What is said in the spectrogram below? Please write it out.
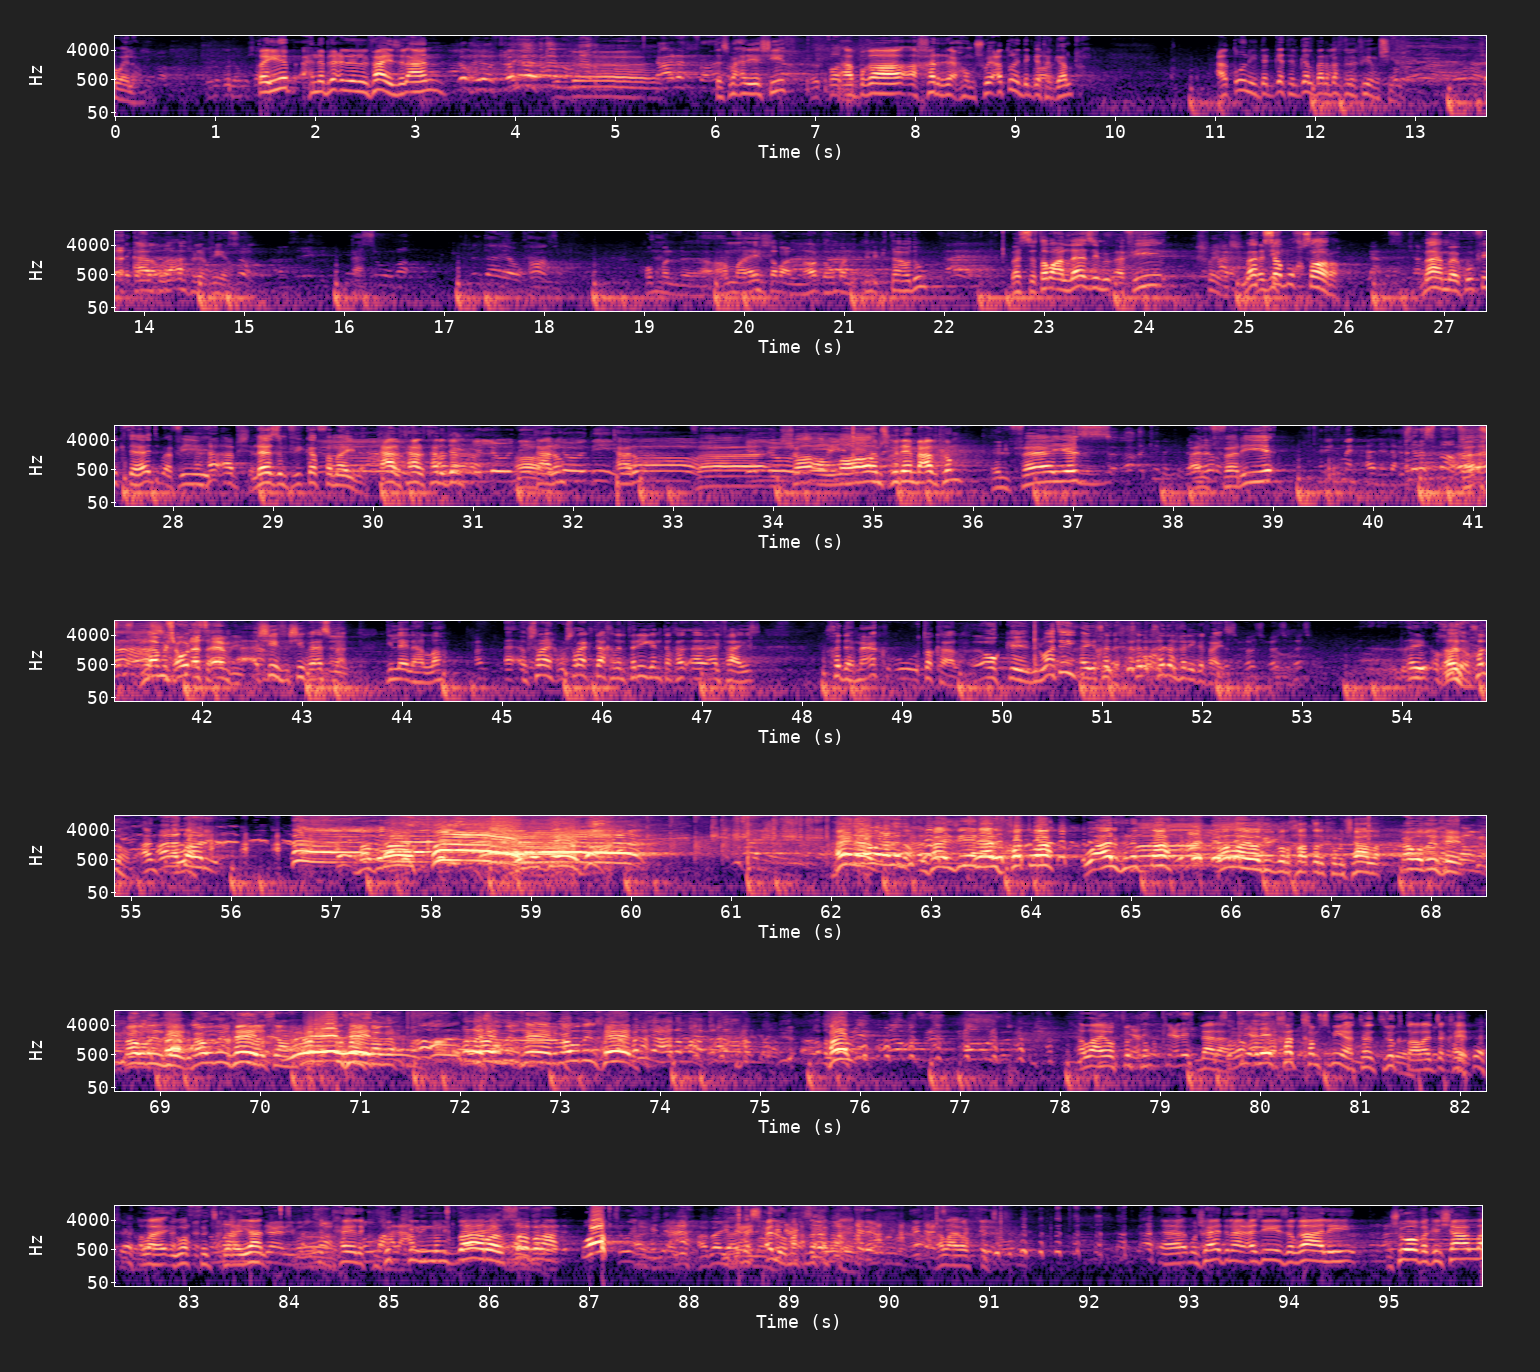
ويلهم طيب إحنا بنعلن الفائز الآن. تسمح لي يا شيف؟ أبغى أخرعهم شوي. أعطوني دقة القلب. أعطوني دقة القلب أنا بفلم فيهم شيف. أبغى أفلم فيهم. هم هم إيش؟ طبعا النهارده هم الاثنين اجتهدوا. بس طبعا لازم يبقى فيه مكسب وخسارة. مهما يكون في اجتهاد يبقى في أبشر. لازم في كفة مايلة. تعالوا تعالوا تعالوا جنب. تعالوا تعالوا. فان شاء الله أمسكوا يدين بعضكم. الفايز الفريق. ف- لا مش هقول أسامي. شيف شيف أسمع. قل لا إله إلا الله. وش رأيك وش رأيك تأخذ الفريق أنت الفايز؟ خذه معك وتوكل. على الله okay دلوقتي؟ أي خذ خذ خذ الفريق الفايز. أي خذهم خذهم. أنت الله. مبروك. هنا الفايزين ألف خطوة وألف نقطة. والله يوقف خاطركم إن شاء الله. معوضين خير. معوضين خير. معوضين خير. معوضين خير. معوضين خير. معوضين خير. خل الله يوفقكم لا لا أخذت 500 أنت نقطة الله يجزاك خير. الله يوفقك. يا ريان شد حيلك وفكني من النظارة الصفراء بس حلوة ما حتى. الله يوفقك. آه، مشاهدنا العزيز الغالي نشوفك إن شاء الله.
